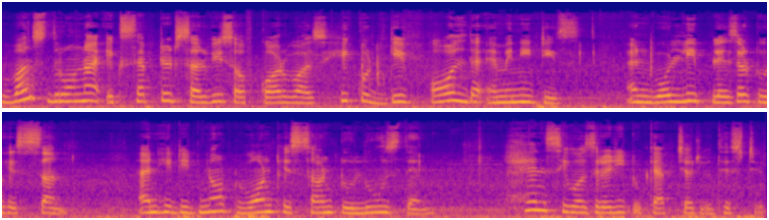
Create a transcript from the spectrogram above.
Once Drona accepted service of Kauravas, he could give all the amenities and worldly pleasure to his son, and he did not want his son to lose them. Hence, he was ready to capture Yudhishthir.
